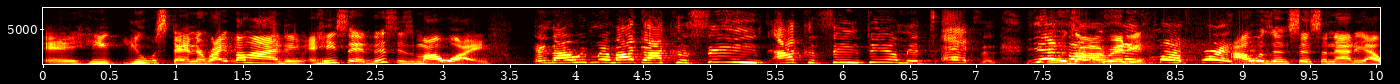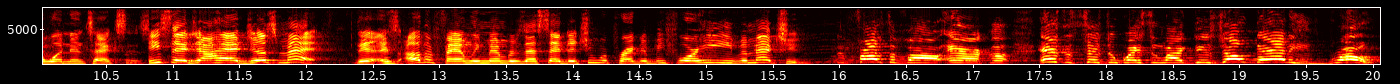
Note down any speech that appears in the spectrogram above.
and he, you were standing right behind him, and he said, "This is my wife." And I remember I got conceived. I conceived him in Texas. Yes, was I was already. six months pregnant. I was in Cincinnati. I wasn't in Texas. He said y'all had just met. There's other family members that said that you were pregnant before he even met you. First of all, Erica, it's a situation like this. Your daddy is broke.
